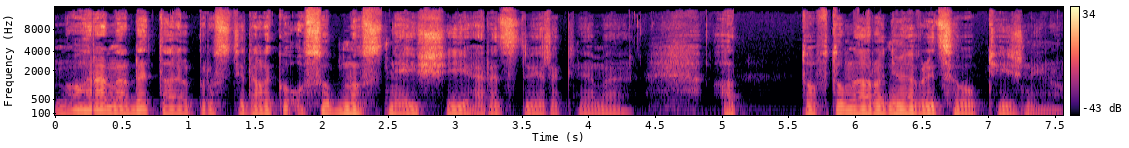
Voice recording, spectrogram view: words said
No, hra na detail, prostě daleko osobnostnější herectví, řekněme. A to v tom národním je velice obtížný. No.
